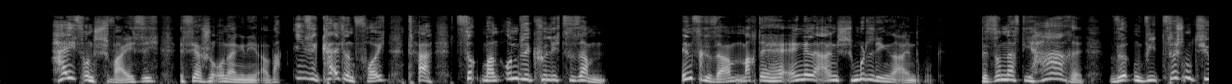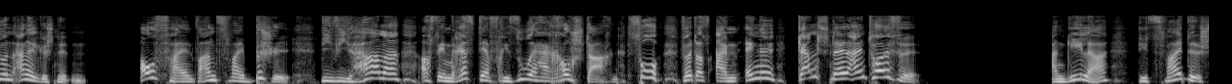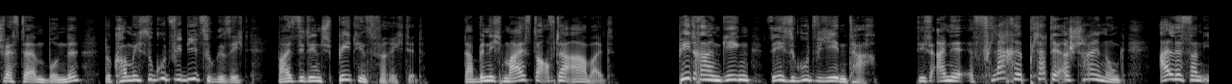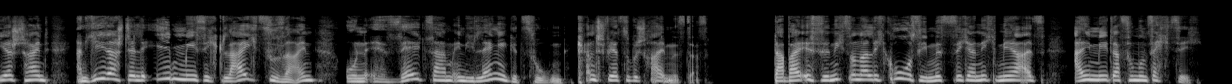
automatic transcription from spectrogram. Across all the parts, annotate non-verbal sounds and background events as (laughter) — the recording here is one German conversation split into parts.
Heiß und schweißig ist ja schon unangenehm, aber easy kalt und feucht, da zuckt man unwillkürlich zusammen. Insgesamt machte Herr Engel einen schmuddeligen Eindruck. Besonders die Haare wirken wie zwischen Tür und Angel geschnitten. Auffallend waren zwei Büschel, die wie Hörner aus dem Rest der Frisur herausstachen. So wird aus einem Engel ganz schnell ein Teufel. Angela, die zweite Schwester im Bunde, bekomme ich so gut wie die zu Gesicht, weil sie den Spätdienst verrichtet. Da bin ich Meister auf der Arbeit. Petra hingegen sehe ich so gut wie jeden Tag. Sie ist eine flache, platte Erscheinung. Alles an ihr scheint an jeder Stelle ebenmäßig gleich zu sein und seltsam in die Länge gezogen. Ganz schwer zu beschreiben ist das. Dabei ist sie nicht sonderlich groß, sie misst sicher nicht mehr als 1,65 Meter.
